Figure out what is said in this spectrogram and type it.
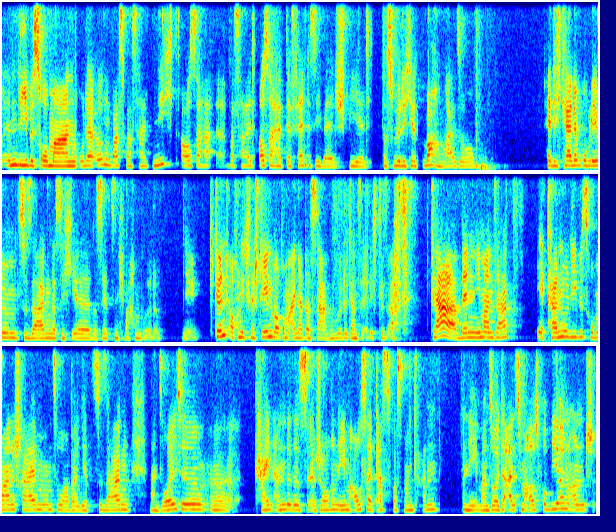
ein Liebesroman oder irgendwas, was halt nicht außerhalb, was halt außerhalb der Fantasy-Welt spielt. Das würde ich jetzt machen. Also hätte ich keine Probleme mit zu sagen, dass ich äh, das jetzt nicht machen würde. Nee. Ich könnte auch nicht verstehen, warum einer das sagen würde, ganz ehrlich gesagt. Klar, wenn jemand sagt, er kann nur Liebesromane schreiben und so, aber jetzt zu sagen, man sollte äh, kein anderes äh, Genre nehmen, außer das, was man kann. Nee, man sollte alles mal ausprobieren und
